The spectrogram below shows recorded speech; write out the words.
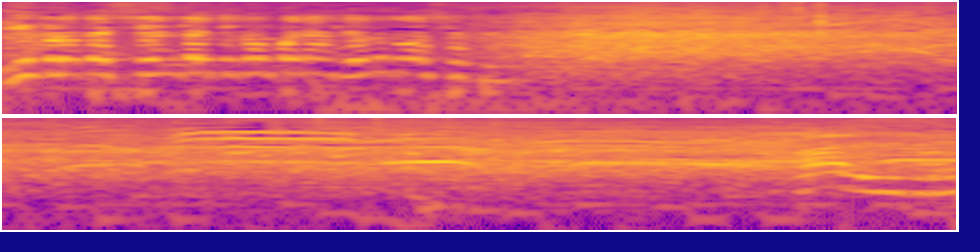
इकडं तर शेंटाची कंपनी असल्यानंच वर्षात काय आहे इकडं?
